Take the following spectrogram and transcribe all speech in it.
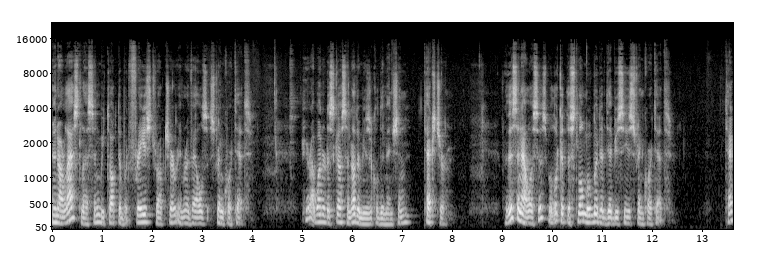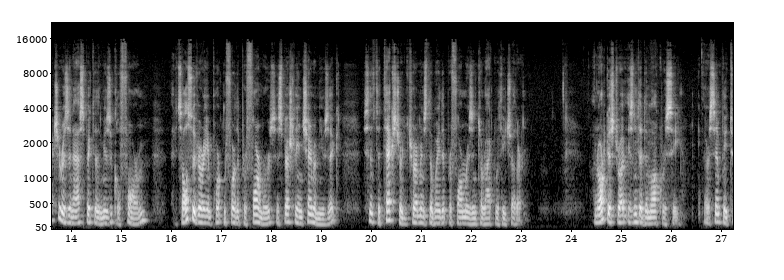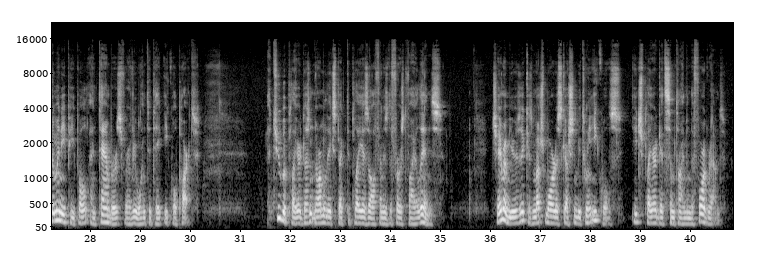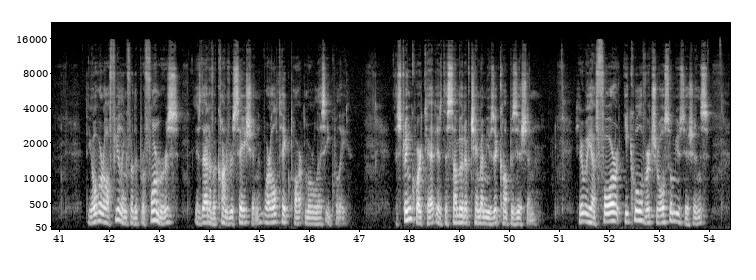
In our last lesson, we talked about phrase structure in Ravel's string quartet. Here I want to discuss another musical dimension, texture. For this analysis, we'll look at the slow movement of Debussy's string quartet. Texture is an aspect of the musical form, and it's also very important for the performers, especially in chamber music, since the texture determines the way the performers interact with each other. An orchestra isn't a democracy. There are simply too many people and timbres for everyone to take equal part. A tuba player doesn't normally expect to play as often as the first violins. Chamber music is much more discussion between equals. Each player gets some time in the foreground. The overall feeling for the performers is that of a conversation where all take part more or less equally. The string quartet is the summit of chamber music composition. Here we have four equal virtuoso musicians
